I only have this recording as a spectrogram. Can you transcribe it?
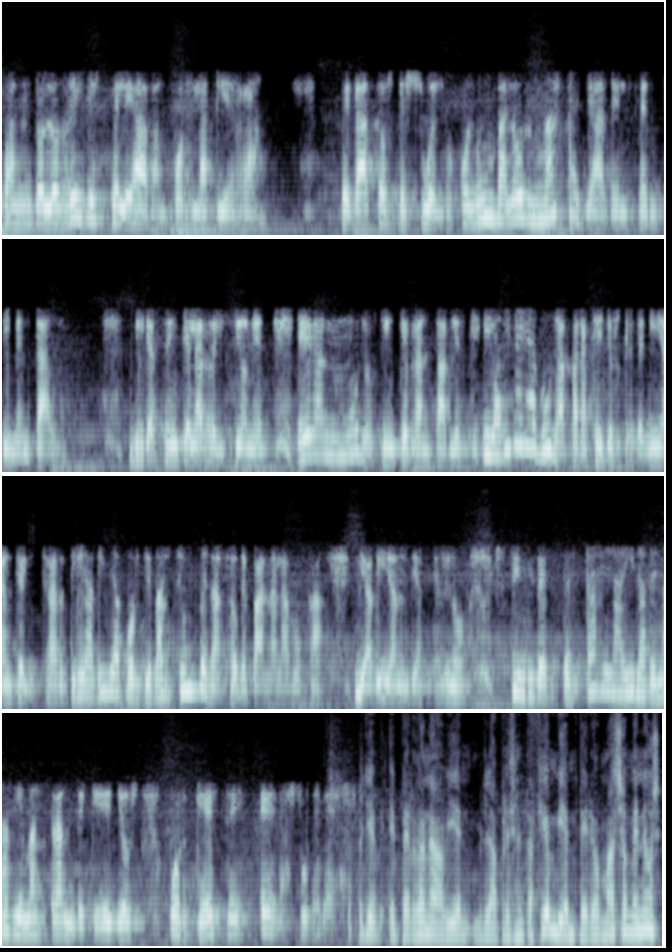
cuando los reyes peleaban por la tierra. Pedazos de suelo con un valor más allá del sentimental. Días en que las religiones eran muros inquebrantables y la vida era dura para aquellos que tenían que luchar día a día por llevarse un pedazo de pan a la boca. Y habían de hacerlo sin despertar la ira de nadie más grande que ellos, porque ese era su deber. Oye, eh, perdona, bien, la presentación bien, pero más o menos,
